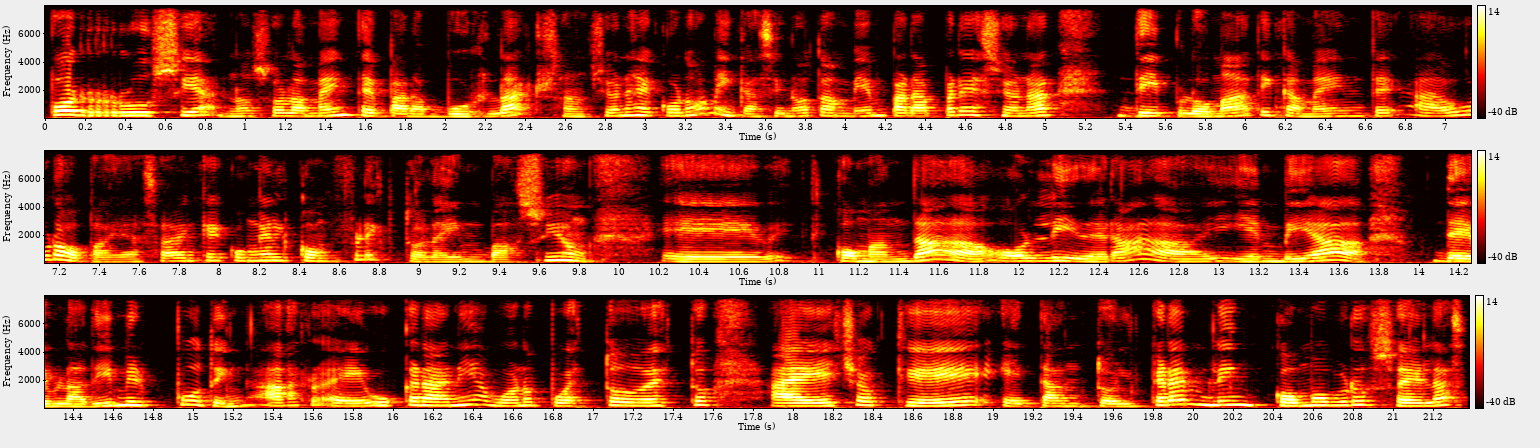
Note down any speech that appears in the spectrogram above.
por Rusia, no solamente para burlar sanciones económicas, sino también para presionar diplomáticamente a Europa. Ya saben que con el conflicto, la invasión eh, comandada o liderada y enviada de Vladimir Putin a eh, Ucrania, bueno, pues todo esto ha hecho que eh, tanto el Kremlin como Bruselas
